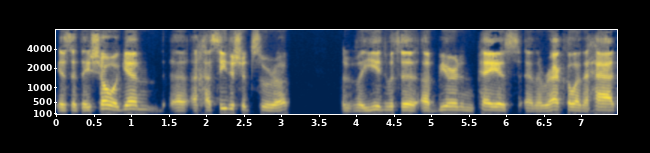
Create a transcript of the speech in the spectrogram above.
is that they show again uh, a Hasidic tzura, a yid with a, a beard and payas and a rekel and a hat,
